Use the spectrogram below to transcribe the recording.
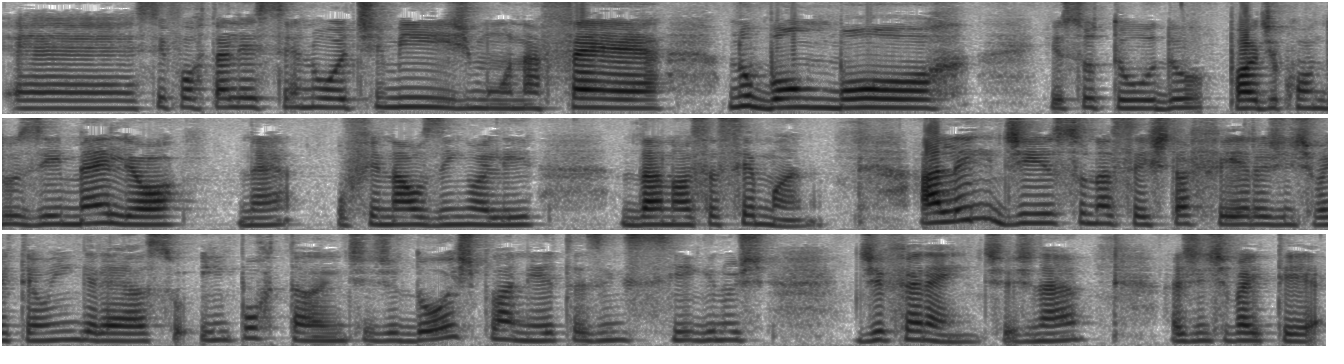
é, se fortalecer no otimismo, na fé, no bom humor. Isso tudo pode conduzir melhor, né? O finalzinho ali da nossa semana. Além disso, na sexta-feira a gente vai ter um ingresso importante de dois planetas em signos diferentes, né? A gente vai ter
